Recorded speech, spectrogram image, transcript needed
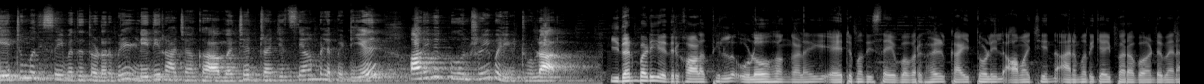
ஏற்றுமதி செய்வது தொடர்பில் நிதி ராஜாங்க அமைச்சர் ரஞ்சித் சியாம்பலப்பட்டிய அறிவிப்பு ஒன்றை வெளியிட்டுள்ளார். இதன்படி எதிர்காலத்தில் உலோகங்களை ஏற்றுமதி செய்பவர்கள் கைத்தொழில் அமைச்சின் அனுமதியை பெற வேண்டும் என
